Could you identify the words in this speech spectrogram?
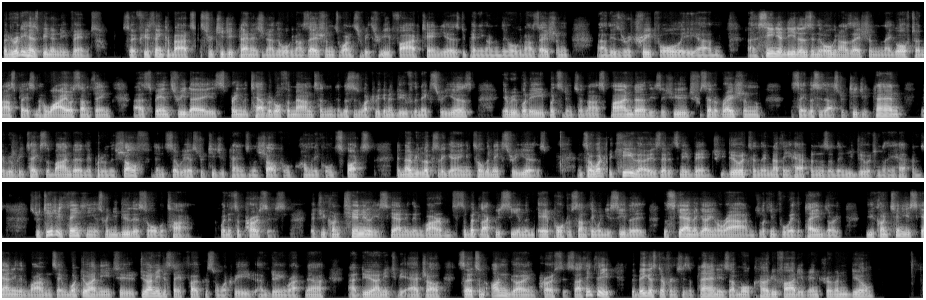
but it really has been an event. So if you think about strategic planners, you know, the organizations once every three, five, ten years, depending on the organization, uh, there's a retreat for all the um, uh, senior leaders in the organization. They go off to a nice place in Hawaii or something, uh, spend three days, bring the tablet off the mountain, and this is what we're going to do for the next three years. Everybody puts it into a nice binder. There's a huge celebration, saying this is our strategic plan everybody takes the binder and they put it on the shelf. And so we have strategic plans on the shelf, or commonly called spots. And nobody looks at it again until the next three years. And so what the key though is that it's an event. You do it and then nothing happens, and then you do it and nothing happens. Strategic thinking is when you do this all the time, when it's a process that you're continually scanning the environment. It's a bit like we see in the airport or something when you see the, the scanner going around looking for where the planes are you continue scanning the environment saying what do i need to do i need to stay focused on what we am doing right now? Uh, do i need to be agile? So it's an ongoing process. So i think the the biggest difference is a plan is a more codified event driven deal.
